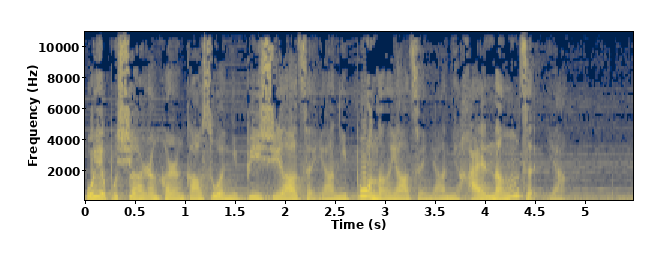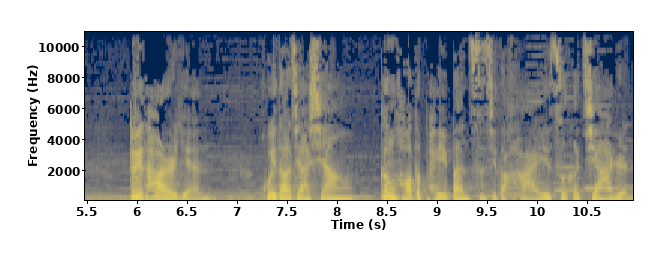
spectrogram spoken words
我也不需要任何人告诉我你必须要怎样，你不能要怎样，你还能怎样。对他而言，回到家乡，更好的陪伴自己的孩子和家人，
